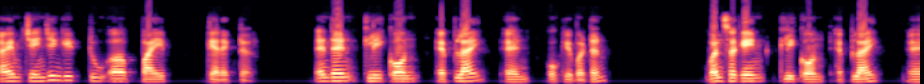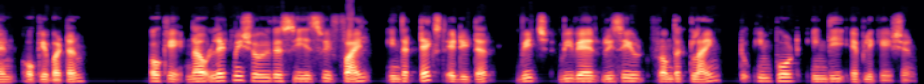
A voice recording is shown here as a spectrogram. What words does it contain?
I am changing it to a pipe character and then click on apply and ok button once again click on apply and ok button okay now let me show you the CSV file in the text editor which we were received from the client to import in the application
